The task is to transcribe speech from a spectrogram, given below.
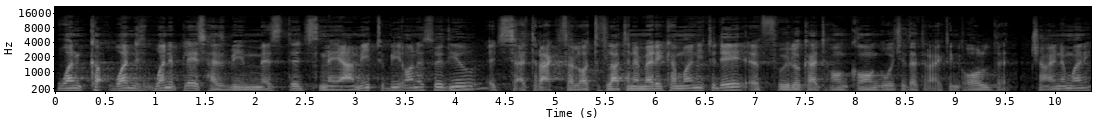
one, one, one place has been missed, it's Miami, to be honest with you. Mm-hmm. It attracts a lot of Latin America money today. If we look at Hong Kong, which is attracting all the China money,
